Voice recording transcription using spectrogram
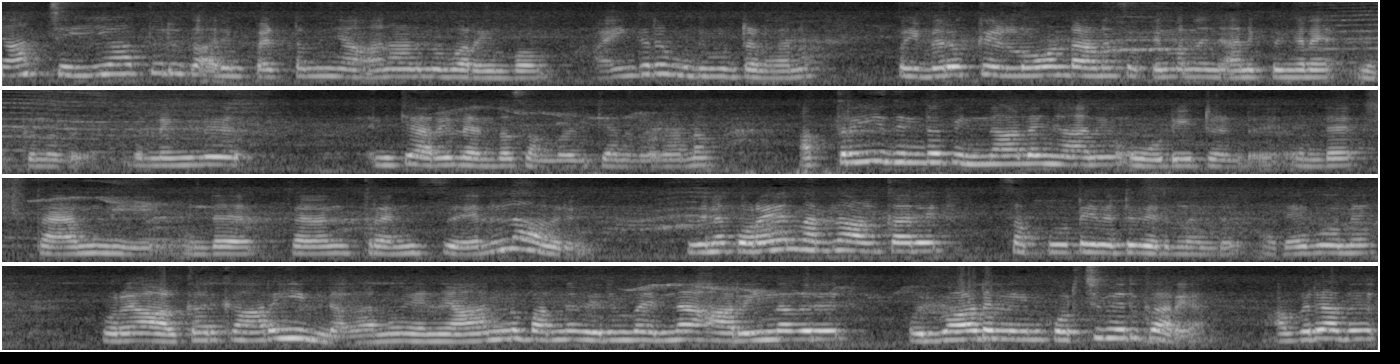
ഞാൻ ചെയ്യാത്തൊരു കാര്യം പെട്ടെന്ന് ഞാനാണെന്ന് പറയുമ്പോൾ ഭയങ്കര ബുദ്ധിമുട്ടാണ്. കാരണം ഇപ്പോൾ ഇവരൊക്കെ ഉള്ളതുകൊണ്ടാണ് സത്യം പറഞ്ഞാൽ ഞാനിപ്പോൾ ഇങ്ങനെ നിൽക്കുന്നത് അതല്ലെങ്കിൽ എനിക്കറിയില്ല എന്താ സംഭവിക്കാന്നുള്ളത്. കാരണം അത്രയും ഇതിന്റെ പിന്നാലെ ഞാൻ ഓടിയിട്ടുണ്ട്. എന്റെ ഫാമിലി എന്റെ ഫ്രണ്ട്സ് എല്ലാവരും. ഇതിനെ കുറേ നല്ല ആൾക്കാർ സപ്പോർട്ട് ചെയ്തിട്ട് വരുന്നുണ്ട്. അതേപോലെ കുറേ ആൾക്കാർക്ക് അറിയില്ല. കാരണം ഞാനെന്ന് പറഞ്ഞ് വരുമ്പോൾ എന്നെ അറിയുന്നവർ ഒരുപാടല്ലെങ്കിൽ കുറച്ച് പേർക്ക് അറിയാം. അവരത്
